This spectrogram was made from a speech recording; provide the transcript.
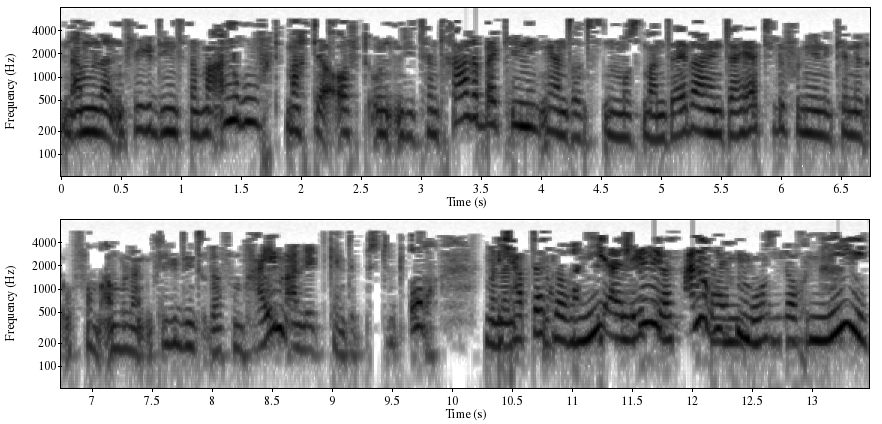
den ambulanten Pflegedienst nochmal anruft, macht ja oft unten die Zentrale bei Kliniken, ansonsten muss man selber hinterher telefonieren, ihr kennt das auch vom ambulanten Pflegedienst oder vom Heim an, kennt ihr bestimmt auch. Man ich habe das noch nie erlebt, dass anrufen muss. Noch nie.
